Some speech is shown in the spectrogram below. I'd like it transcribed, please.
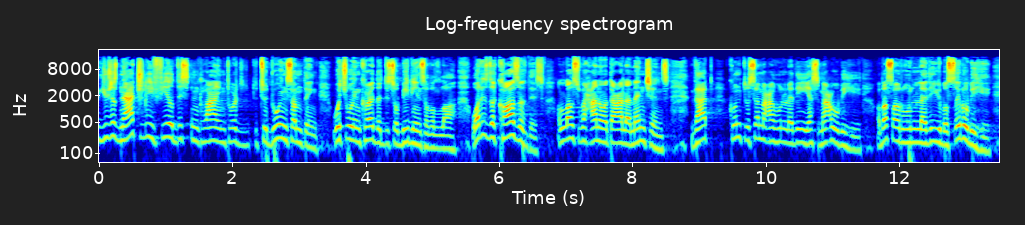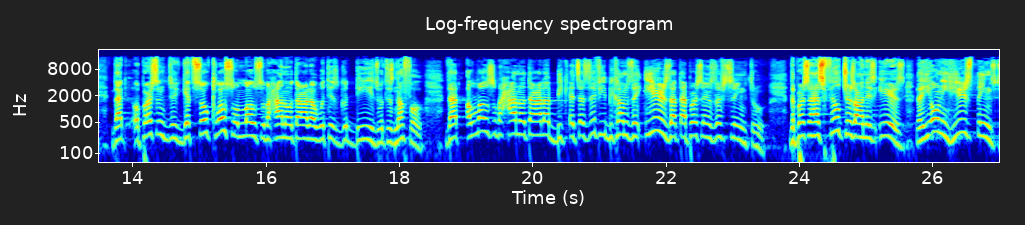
you just naturally feel disinclined towards to doing something which will incur the disobedience of Allah. What is the cause of this? Allah subhanahu wa ta'ala mentions that كنت سمعه الذي يسمع به وبصره الذي يبصر به that a person gets so close to Allah subhanahu wa ta'ala with his good deeds, with his nafal, that Allah subhanahu wa ta'ala, it's as if he becomes the ears that that person is listening through. The person has filters on his ears, that he only hears things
